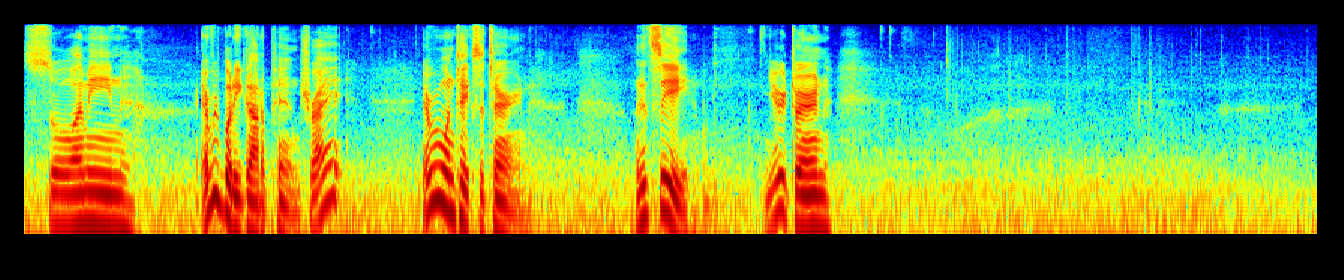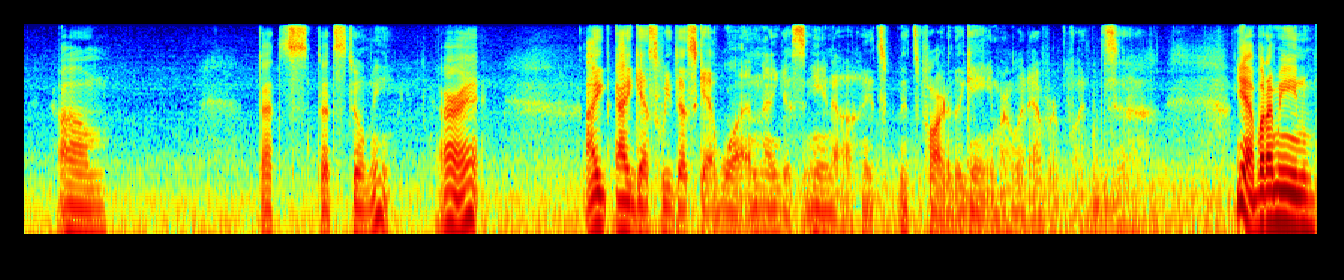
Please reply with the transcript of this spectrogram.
So, I mean, everybody got a pinch, right? Everyone takes a turn. Let's see. Your turn. Um, that's that's still me. All right. I I guess we just get one. I guess you know it's it's part of the game or whatever. But uh, yeah, but I mean,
